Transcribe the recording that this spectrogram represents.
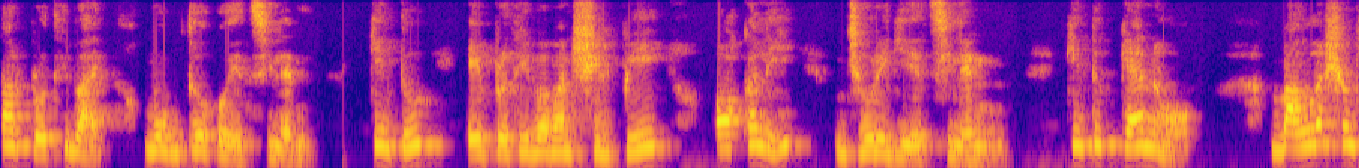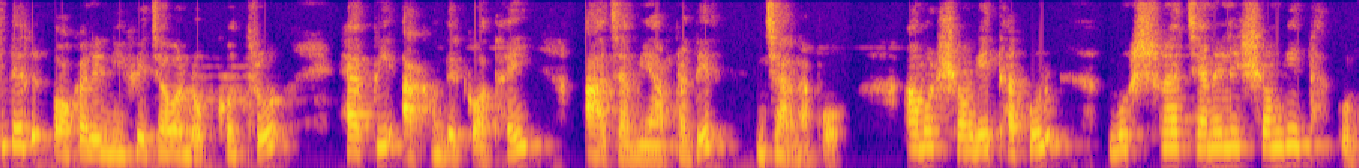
তার প্রতিভায় মুগ্ধ হয়েছিলেন। কিন্তু এই প্রতিভাবান শিল্পী অকালই ঝরে গিয়েছিলেন। কিন্তু কেন? বাংলা সঙ্গীতের অকালে নিভে যাওয়া নক্ষত্র হ্যাপি আখন্দের কথাই আজ আমি আপনাদের জানাব। আমার সঙ্গেই থাকুন, বুসরা চ্যানেলের সঙ্গেই থাকুন।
